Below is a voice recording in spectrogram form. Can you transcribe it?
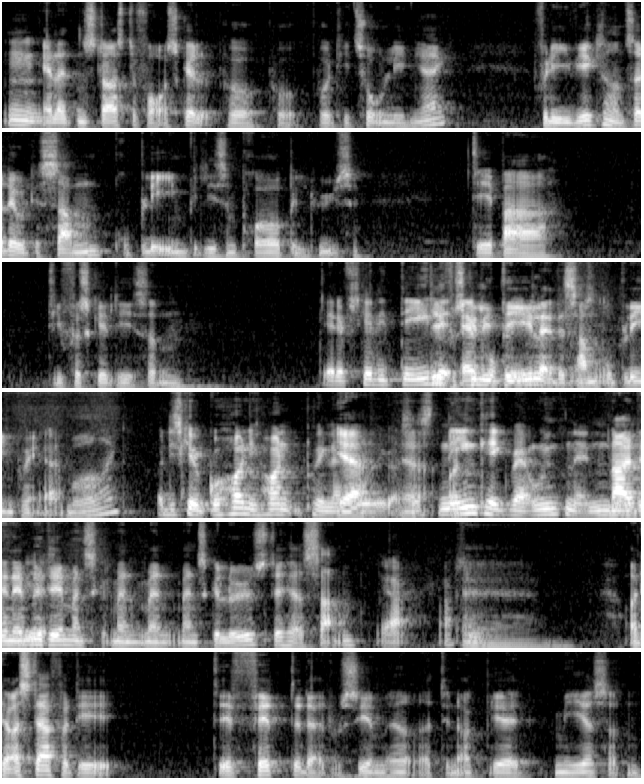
Mm. eller den største forskel på, på, på de to linjer. Ikke? Fordi i virkeligheden, så er det jo det samme problem, vi ligesom prøver at belyse. Det er bare de forskellige sådan, Ja, det er forskellige dele det er forskellige af problemet, dele af det samme problem på en eller anden måde. Ikke? Og de skal jo gå hånd i hånd på en eller anden Ja, måde, ikke? Altså, ja. så den ene kan ikke være uden den anden. Nej, det er nemlig det, man skal, man, man, man skal løse det her sammen. Ja, absolut. Øh, og det er også derfor, det, det er fedt, det der, du siger med, at det nok bliver et mere sådan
